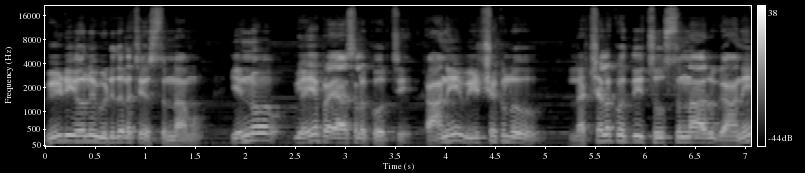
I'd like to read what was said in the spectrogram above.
వీడియోలు విడుదల చేస్తున్నాము. ఎన్నో వ్యయ ప్రయాసల కోర్చి. కానీ వీక్షకులు లక్షల కొద్దీ చూస్తున్నారు కానీ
